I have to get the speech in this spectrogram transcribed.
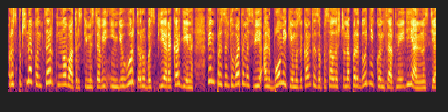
Розпочне концерт новаторський місцевий інді-гурт Робесп'єре Кардін. Він презентуватиме свій альбом, який музиканти записали ще напередодні концертної діяльності.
